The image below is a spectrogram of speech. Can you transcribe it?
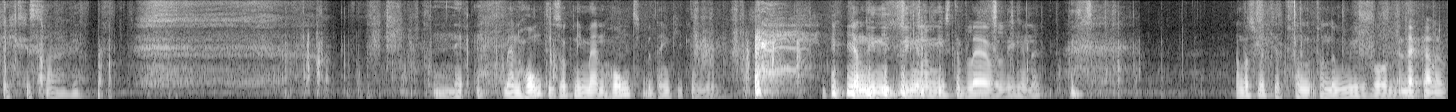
Dichtgeslagen. Nee. Mijn hond is ook niet mijn hond, bedenk ik me nu. Ik kan die niet dwingen om hier te blijven liggen. Hè. Anders moet je het van, van de muur volgen. Dat kan ook.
